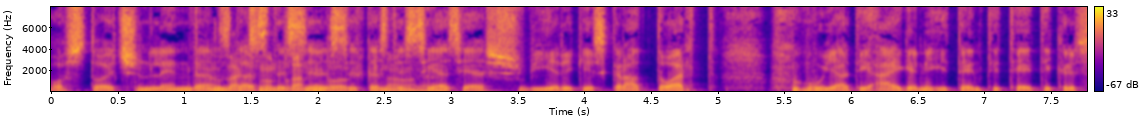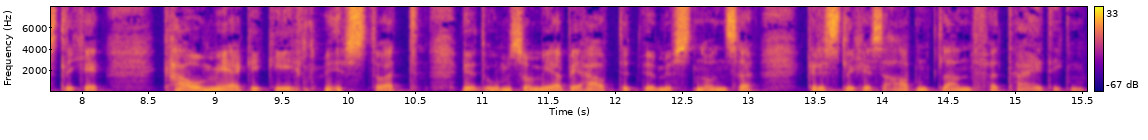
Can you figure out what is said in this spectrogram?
ostdeutschen Ländern, dass, das, dass genau, das sehr, sehr schwierig ist, gerade dort, wo ja die eigene Identität, die christliche, kaum mehr gegeben ist. Dort wird umso mehr behauptet, wir müssten unser christliches Abendland verteidigen.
